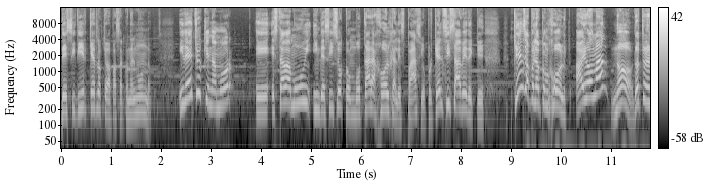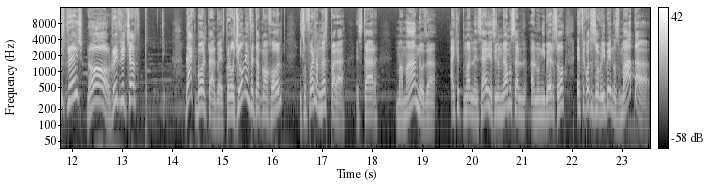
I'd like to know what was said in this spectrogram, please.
decidir qué es lo que va a pasar con el mundo. Y de hecho que Namor eh, estaba muy indeciso con votar a Hulk al espacio, porque él sí sabe de que... ¿Quién se ha peleado con Hulk? ¿Iron Man? No. ¿Doctor Strange? No. ¿Reed Richards? Black Bolt tal vez, pero yo me he enfrentado con Hulk y su fuerza no es para estar mamando, o sea, hay que tomarlo en serio. Si lo miramos al, al universo, este cuate sobrevive y nos mata.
